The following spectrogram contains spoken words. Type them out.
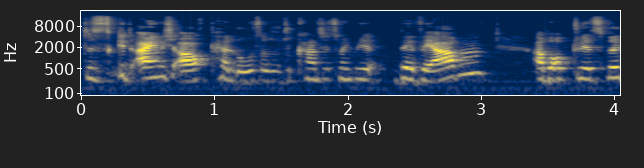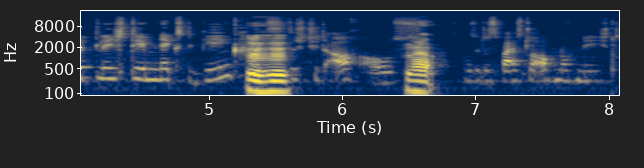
das geht eigentlich auch per Los. Also, du kannst jetzt zum Beispiel bewerben, aber ob du jetzt wirklich demnächst gehen kannst, Mhm. das steht auch aus. ja. Also, das weißt du auch noch nicht.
